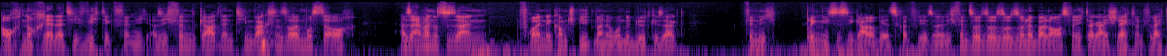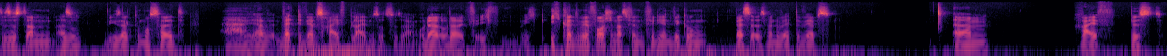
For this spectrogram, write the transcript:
auch noch relativ wichtig, finde ich. Also ich finde, gerade wenn ein Team wachsen soll, muss da auch, also einfach nur zu sagen, Freunde, kommt, spielt mal eine Runde, blöd gesagt, finde ich, bringt nichts. Ist egal, ob ihr jetzt gerade verliert. Ich finde so, so, so, so eine Balance finde ich da gar nicht schlecht und vielleicht ist es dann, also wie gesagt, du musst halt äh, ja, wettbewerbsreif bleiben sozusagen. Oder, oder ich, ich, ich könnte mir vorstellen, dass für, für die Entwicklung besser ist, wenn du wettbewerbs ähm, bist.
